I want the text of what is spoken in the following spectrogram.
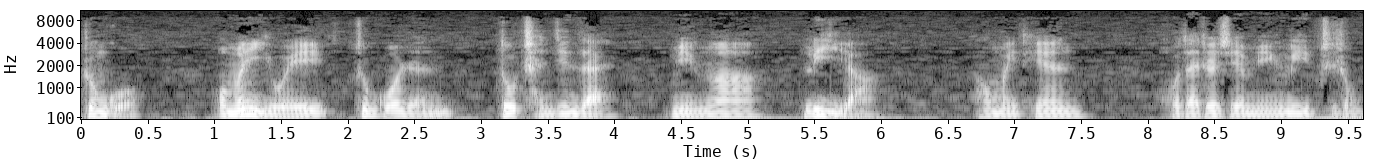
中国。我们以为中国人都沉浸在名啊利呀，然后每天活在这些名利之中，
